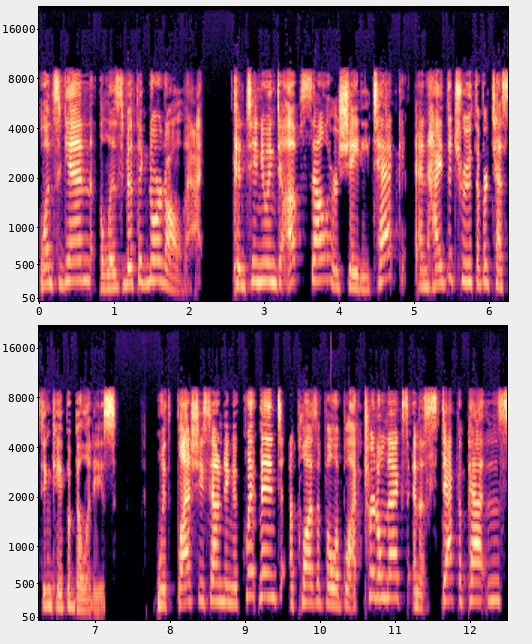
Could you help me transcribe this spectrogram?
Once again, Elizabeth ignored all that, continuing to upsell her shady tech and hide the truth of her testing capabilities. With flashy sounding equipment, a closet full of black turtlenecks, and a stack of patents,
